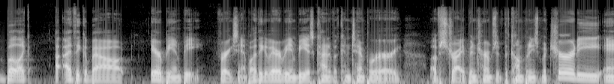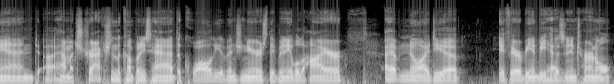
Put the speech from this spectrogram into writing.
But like, I think about Airbnb, for example. I think of Airbnb as kind of a contemporary of Stripe in terms of the company's maturity and uh, how much traction the company's had, the quality of engineers they've been able to hire. I have no idea if Airbnb has an internal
